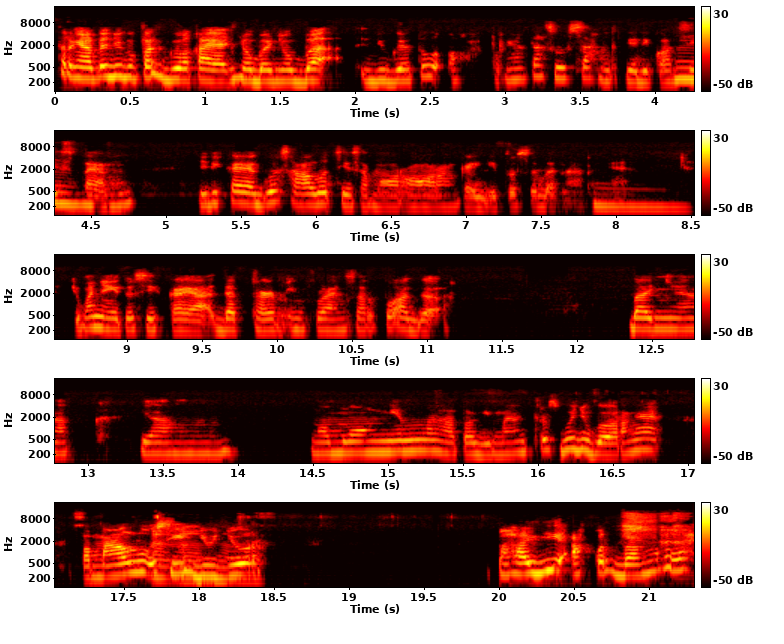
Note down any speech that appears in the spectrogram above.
ternyata juga pas gue kayak nyoba-nyoba juga tuh oh ternyata susah untuk jadi konsisten jadi kayak gue salut sih sama orang-orang kayak gitu sebenarnya Hmm. cuman ya itu sih kayak the term influencer tuh agak banyak yang ngomongin lah atau gimana terus gue juga orangnya pemalu sih Uh-uh. jujur apalagi akut banget lah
